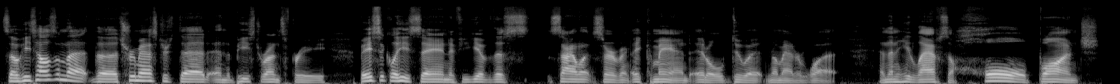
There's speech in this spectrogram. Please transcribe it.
So he tells him that the true master's dead and the beast runs free. Basically, he's saying if you give this silent servant a command, it'll do it no matter what. And then he laughs a whole bunch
